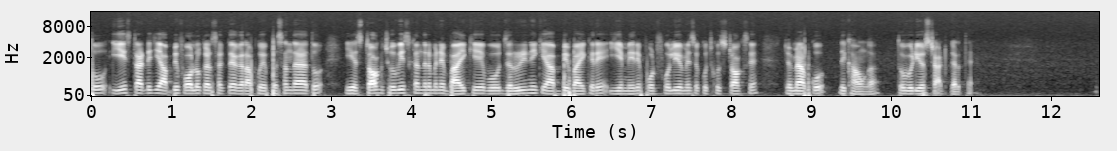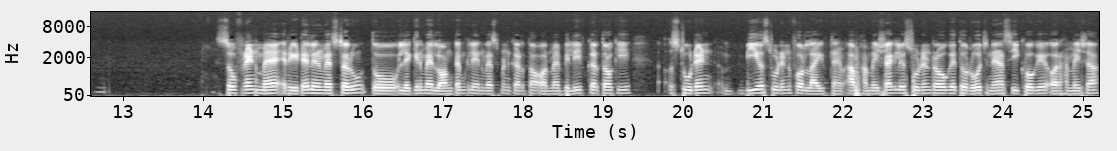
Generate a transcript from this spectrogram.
तो ये स्ट्रैटेजी आप भी फॉलो कर सकते हैं अगर आपको ये पसंद आया तो। ये स्टॉक जो भी इसके अंदर मैंने बाई किए, वो ज़रूरी नहीं कि आप भी बाई करें। ये मेरे पोर्टफोलियो में से कुछ कुछ स्टॉक्स हैं जो मैं आपको दिखाऊँगा। तो वीडियो स्टार्ट करते हैं। सो so फ्रेंड मैं रिटेल इन्वेस्टर हूँ तो लेकिन मैं लॉन्ग टर्म के लिए इन्वेस्टमेंट करता हूँ और मैं बिलीव करता हूँ कि student be a student for lifetime आप हमेशा के लिए स्टूडेंट रहोगे तो रोज़ नया सीखोगे और हमेशा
